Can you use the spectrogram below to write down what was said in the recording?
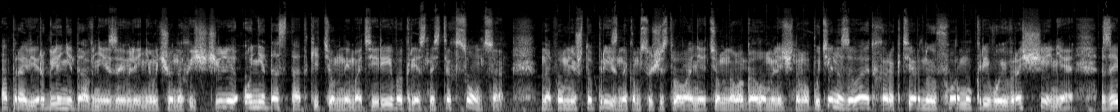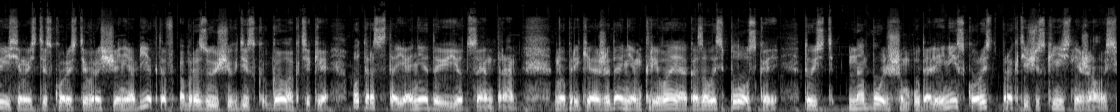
опровергли недавнее заявление ученых из Чили о недостатке темной материи в окрестностях Солнца. Напомню, что признаком существования темного гало Млечного Пути называют характерную форму кривой вращения, зависимости скорости вращения объектов, образующих диск галактики, от расстояния до ее центра. Вопреки ожиданиям, кривая оказалась плоской, то есть на большей большем удалении скорость практически не снижалась.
